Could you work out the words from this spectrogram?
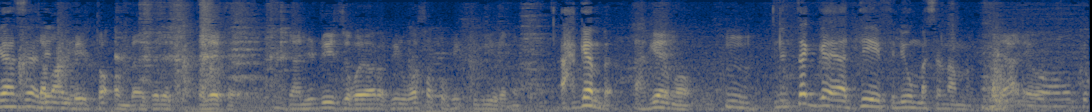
جاهزة طبعا بيتطقم بقى ثلاثة ثلاثة. يعني دي الصغيرة في الوسط وفي الكبيرة مثلا. أحجام بقى. أهو. امم الانتاج قد إيه في اليوم مثلا يا عم؟ يعني هو ممكن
